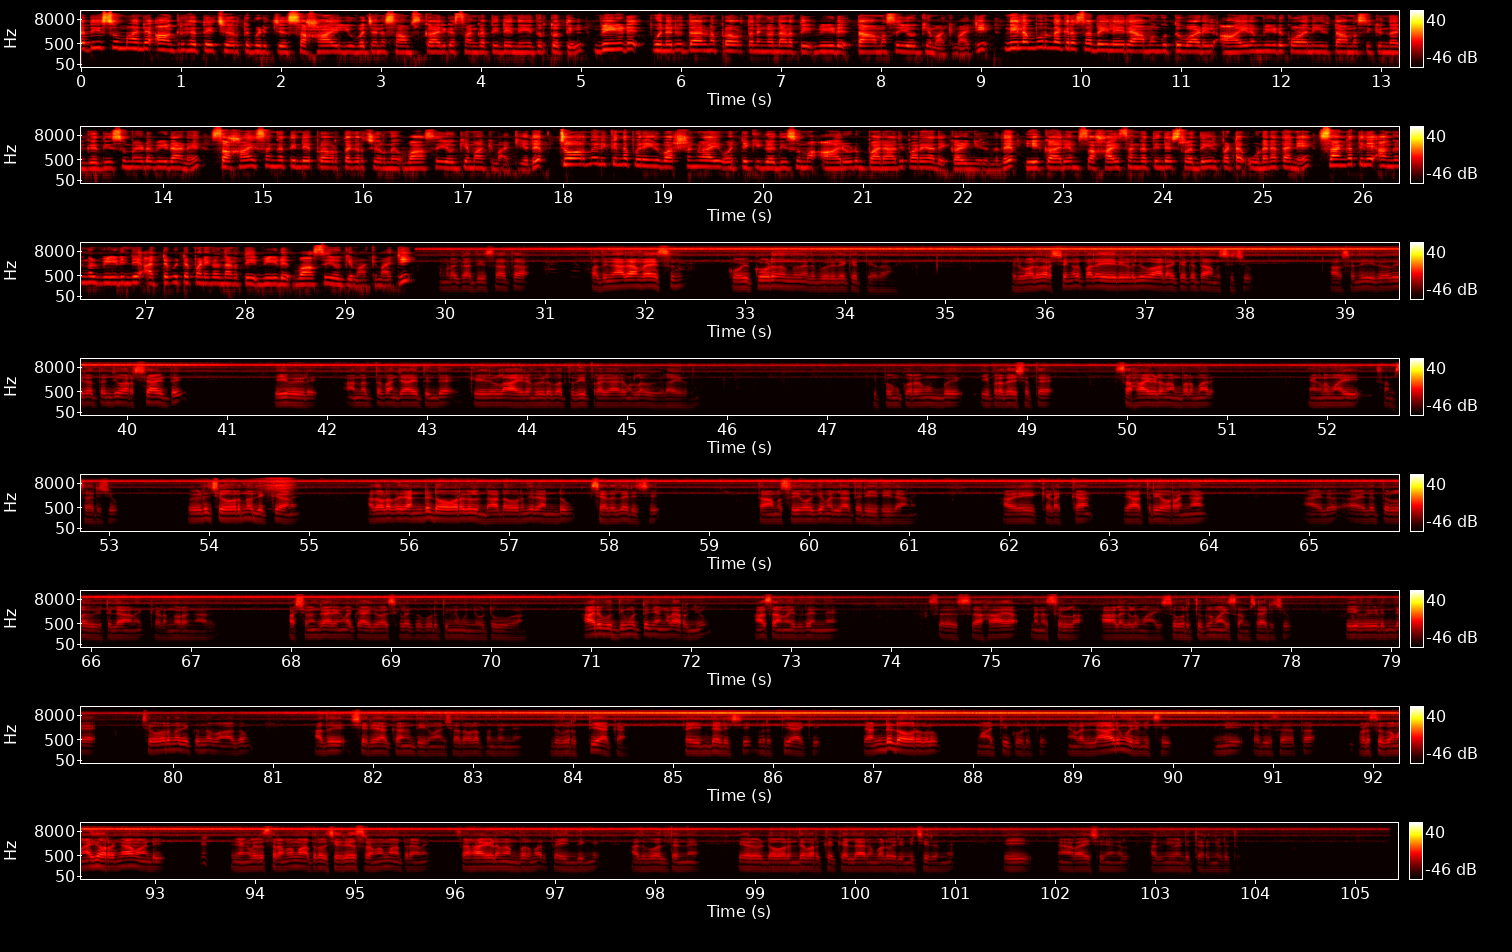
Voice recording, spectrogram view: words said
ഗദീസുമാന്റെ ആഗ്രഹത്തെ ചേർത്ത് പിടിച്ച് സഹായ യുവജന സാംസ്കാരിക സംഘത്തിന്റെ നേതൃത്വത്തിൽ വീട് പുനരുദ്ധാരണ പ്രവർത്തനങ്ങൾ നടത്തി വീട് താമസയോഗ്യമാക്കി മാറ്റി. നിലമ്പൂർ നഗരസഭയിലെ രാമൻകുത്ത് വാർഡിൽ ആയിരം വീട് കോളനിയിൽ താമസിക്കുന്ന ഗദീസുമയുടെ വീടാണ് സഹായ സംഘത്തിന്റെ പ്രവർത്തകർ ചേർന്ന് വാസയോഗ്യമാക്കി മാറ്റിയത്. ചോർന്നൊലിക്കുന്ന പുരയിൽ വർഷങ്ങളായി ഒറ്റയ്ക്ക് ഗദീസുമ ആരോടും പരാതി പറയാതെ കഴിഞ്ഞിരുന്നത്. ഈ കാര്യം സഹായ സംഘത്തിന്റെ ശ്രദ്ധയിൽപ്പെട്ട ഉടനെ തന്നെ സംഘത്തിലെ അംഗങ്ങൾ വീടിന്റെ അറ്റകുറ്റപ്പണികൾ നടത്തി വീട് വാസയോഗ്യമാക്കി മാറ്റി. നമ്മുടെ ഖദീസാത്ത പതിനാലാം വയസ്സിൽ കോഴിക്കോട് നിന്ന് നിലമ്പൂരിലേക്ക് എത്തിയതാണ്. ഒരുപാട് വർഷങ്ങൾ പല ഏരിയകളിൽ വാടകയ്ക്കൊക്കെ താമസിച്ചു. അവസാനം ഇരുപത് ഇരുപത്തഞ്ച് വർഷമായിട്ട് ഈ വീട് അന്നത്തെ പഞ്ചായത്തിന്റെ കീഴിലുള്ള ആയിരം വീട് പദ്ധതി പ്രകാരമുള്ള വീടായിരുന്നു. ഇപ്പം കുറേ മുമ്പ് ഈ പ്രദേശത്തെ സഹായിയുടെ മെമ്പർമാർ ഞങ്ങളുമായി സംസാരിച്ചു. വീട് ചോർന്നൊലിക്കുകയാണ് അതോടൊപ്പം രണ്ട് ഡോറുകളുണ്ട്. ആ ഡോറിന് രണ്ടും ചെതലരിച്ച് താമസയോഗ്യമല്ലാത്ത രീതിയിലാണ് അവർ കിടക്കാൻ രാത്രി ഉറങ്ങാൻ അയൽ അയലത്തുള്ള വീട്ടിലാണ് കിടന്നുറങ്ങാറ്. ഭക്ഷണം കാര്യങ്ങളൊക്കെ അയൽവാസികളൊക്കെ കൊടുത്തിങ്ങനെ മുന്നോട്ട് പോവുകയാണ് ആ ഒരു ബുദ്ധിമുട്ട് ഞങ്ങൾ അറിഞ്ഞു ആ സമയത്ത് തന്നെ സഹായ മനസ്സുള്ള ആളുകളുമായി സുഹൃത്തുക്കളുമായി സംസാരിച്ചു. ഈ വീടിന്റെ ചോർന്നൊലിക്കുന്ന ഭാഗം അത് ശരിയാക്കാനും തീരുമാനിച്ചു. അതോടൊപ്പം തന്നെ ഇത് വൃത്തിയാക്കാൻ പെയിന്റ് അടിച്ച് വൃത്തിയാക്കി രണ്ട് ഡോറുകളും മാറ്റി കൊടുത്ത് ഞങ്ങളെല്ലാവരും ഒരുമിച്ച് ഇനി കദീസത്ത ഇവിടെ സുഖമായി ഉറങ്ങാൻ വേണ്ടി ഞങ്ങളൊരു ശ്രമം മാത്രമേ ചെറിയ ശ്രമം മാത്രമാണ്. സഹായിയുടെ മെമ്പർമാർ പെയിന്റിങ് അതുപോലെ തന്നെ ഈ ഡോറിന്റെ വർക്കൊക്കെ എല്ലാവരും കൂടെ ഒരുമിച്ചിരുന്ന് ഈ ഞായറാഴ്ച ഞങ്ങൾ അതിനു വേണ്ടി തിരഞ്ഞെടുത്തു.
